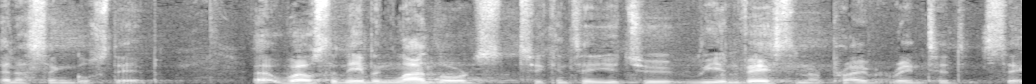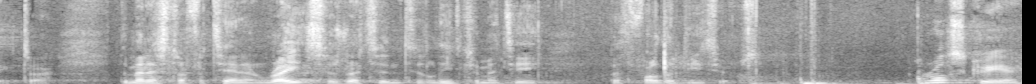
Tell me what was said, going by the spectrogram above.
in a single step, uh, whilst enabling landlords to continue to reinvest in our private rented sector. The Minister for Tenant Rights has written to the Lead Committee with further details. Ross Greer.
